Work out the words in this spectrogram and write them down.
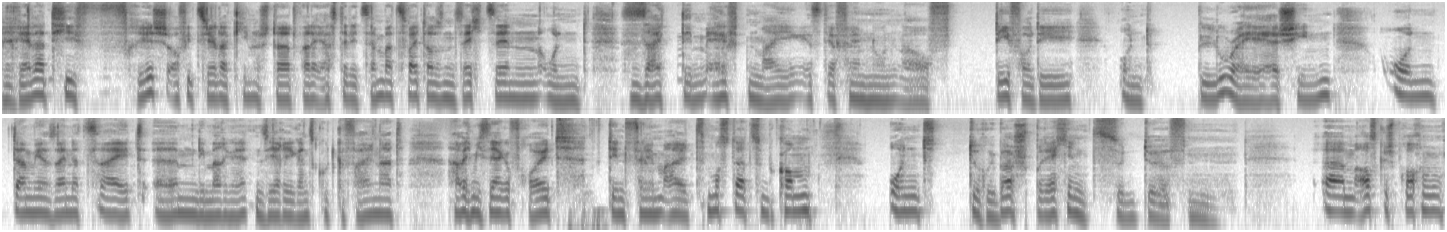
relativ frisch. Offizieller Kinostart war der 1. Dezember 2016 und seit dem 11. Mai ist der Film nun auf DVD und Blu-ray erschienen und da mir seinerzeit ähm, die Marionettenserie ganz gut gefallen hat, habe ich mich sehr gefreut, den Film als Muster zu bekommen und darüber sprechen zu dürfen. Ähm, ausgesprochen,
